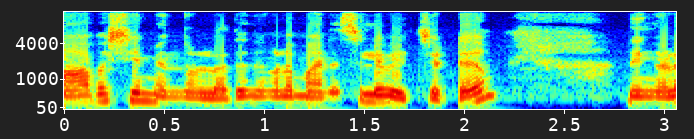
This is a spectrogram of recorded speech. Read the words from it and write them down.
ആവശ്യം എന്നുള്ളത് നിങ്ങൾ മനസ്സിൽ വെച്ചിട്ട് നിങ്ങൾ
